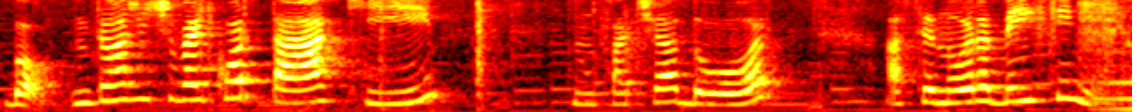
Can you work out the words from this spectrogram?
Bom, então a gente vai cortar aqui, num fatiador, a cenoura bem fininha.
